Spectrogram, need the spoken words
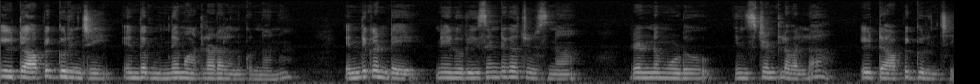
ఈ టాపిక్ గురించి ఇంతకు ముందే మాట్లాడాలనుకున్నాను? ఎందుకంటే నేను రీసెంట్గా చూసిన రెండు మూడు ఇన్సిడెంట్ల వల్ల ఈ టాపిక్ గురించి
